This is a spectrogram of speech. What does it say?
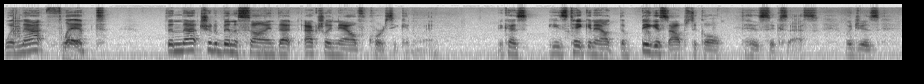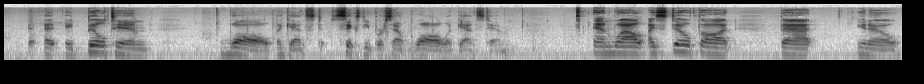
when that flipped, then that should have been a sign that actually now, of course, he can win, because he's taken out the biggest obstacle to his success, which is a, a built-in wall against 60% wall against him. And while I still thought that, you know,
